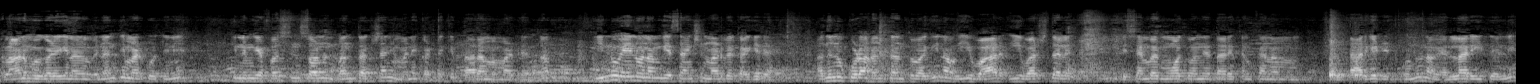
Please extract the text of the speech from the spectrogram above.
ಫಲಾನುಭವಿಗಳಿಗೆ ನಾನು ವಿನಂತಿ ಮಾಡ್ಕೊಳ್ತೀನಿ. ನಿಮ್ಗೆ ಫಸ್ಟ್ ಇನ್ಸ್ಟಾಲ್ಮೆಂಟ್ ಬಂದ ತಕ್ಷಣ ನಿಮ್ಮ ಮನೆ ಕಟ್ಟಕ್ಕೆ ಪ್ರಾರಂಭ ಮಾಡ್ರಿ ಅಂತ. ಇನ್ನೂ ಏನು ನಮಗೆ ಸ್ಯಾಂಕ್ಷನ್ ಮಾಡಬೇಕಾಗಿದೆ, ಅದನ್ನು ಕೂಡ ಹಂತ ಹಂತವಾಗಿ ನಾವು ಈ ವಾರ, ಈ ವರ್ಷದಲ್ಲಿ, ಡಿಸೆಂಬರ್ ಮೂವತ್ತೊಂದನೇ ತಾರೀಕು ತನಕ ನಮ್ಮ ಟಾರ್ಗೆಟ್ ಇಟ್ಕೊಂಡು ನಾವು ಎಲ್ಲ ರೀತಿಯಲ್ಲಿ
